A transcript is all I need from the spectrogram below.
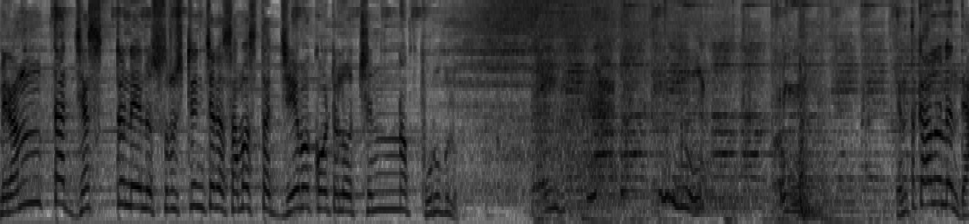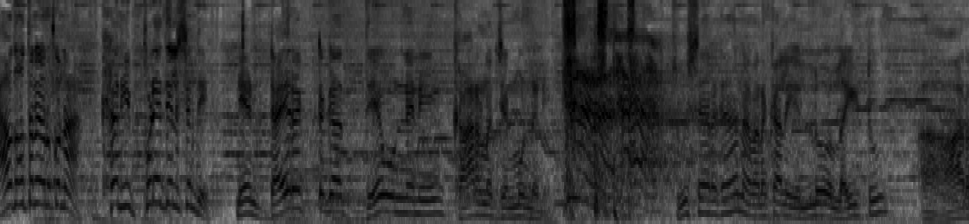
మీరంతా జస్ట్ నేను సృష్టించిన సమస్త జీవకోటిలో చిన్న పురుగులు. ఇంతకాలం నేను దేవదూతనే అనుకున్నా కానీ ఇప్పుడే తెలిసింది. నేను డైరెక్ట్గా దేవుణ్ణని కారణ జన్ముణ్ణని. చూశారుగా నా వెనకాల ఎల్లో లైటు ఆ ఆర.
